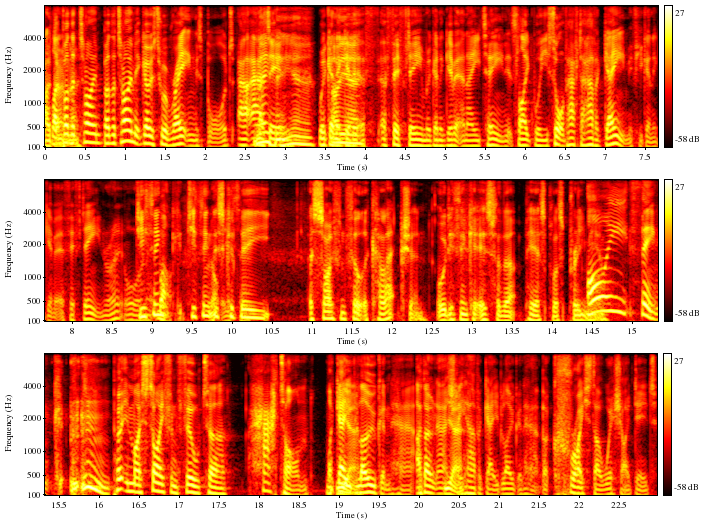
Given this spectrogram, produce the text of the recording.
I like don't by the time by the time it goes to a ratings board, uh, as Maybe, in yeah. we're going to Oh, give yeah. it a fifteen, we're going to give it an eighteen. It's like well, you sort of have to have a game if you're going to give it a fifteen, right? Or Do you think well, do you think this could days. be a siphon filter collection or do you think it is for the PS Plus premium? I think putting my siphon filter hat on, my Gabe Yeah. Logan hat. I don't actually Yeah. have a Gabe Logan hat, but Christ, I wish I did.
